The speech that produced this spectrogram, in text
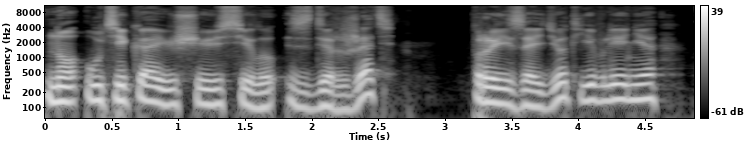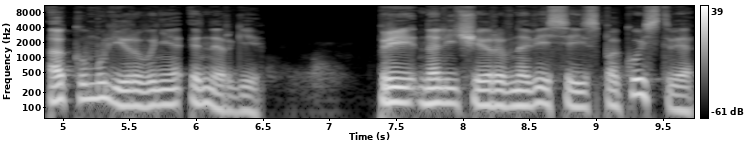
но утекающую силу сдержать, произойдет явление аккумулирования энергии. При наличии равновесия и спокойствия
